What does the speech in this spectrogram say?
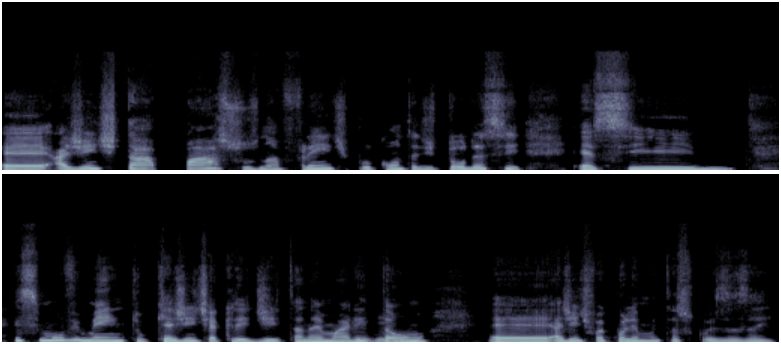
é, a gente está passos na frente por conta de todo esse, esse, esse movimento que a gente acredita, né, Mari? Uhum. Então, é, a gente vai colher muitas coisas aí.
